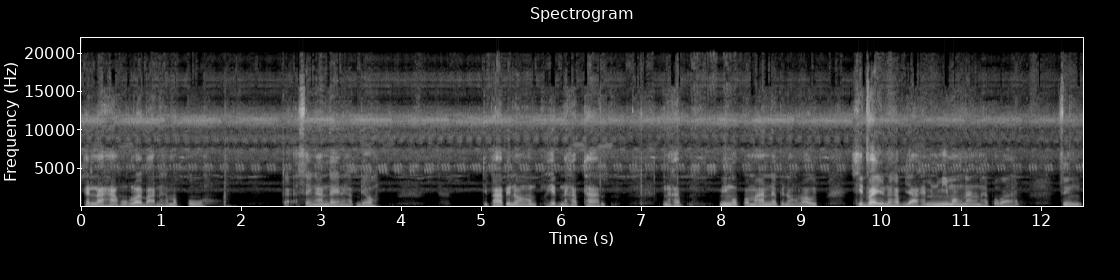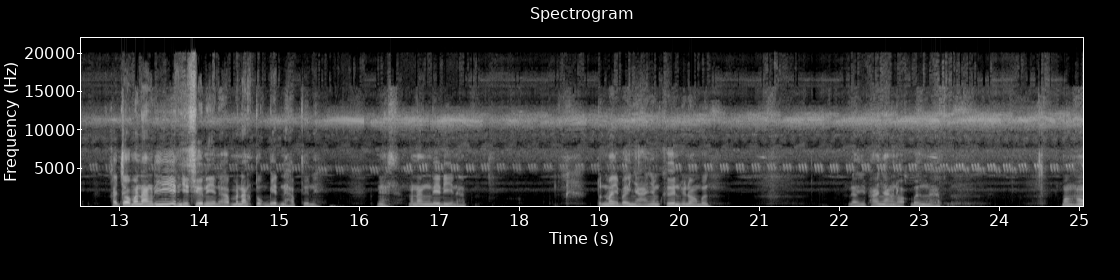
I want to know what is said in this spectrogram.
แผ่นละหาหกร้อยบาทนะครับมาปูก็ใส่งานได้นะครับ เดี๋ยวติพาพี่น้องเขาเห็ดนะครับถ้านะครับ มีงบประมาณนะพี่น้องเราคิดไว้อยู่นะครับ อยากให้มันมีหมองนางนะครับ เพราะว่า ซึ่งข้าเจ้ามานั่งดีดีชื่อนี่นะครับมานั่งตกเบ็ดนะครับชื่อนี่เนี่ยมานั่งได้ดีนะครับต้นไม้ใบหญ้าย้ำคืนพี่น้องเบิ้งเดี๋ยวจะพายางเลาะเบิ้งนะครับมองเฮา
